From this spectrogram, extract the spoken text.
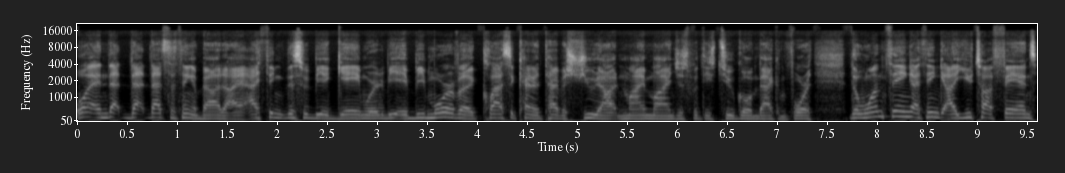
Well, and that, that that's the thing about it. I, I think this would be a game where it'd be it'd be more of a classic kind of type of shootout in my mind, just with these two going back and forth. The one thing I think uh, Utah fans,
